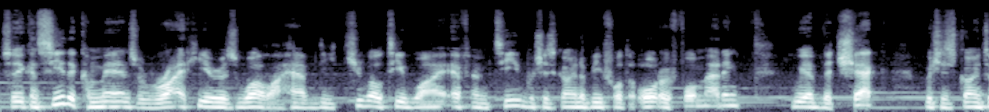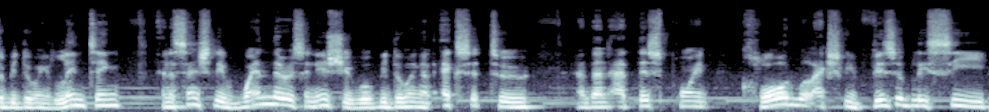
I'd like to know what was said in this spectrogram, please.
So you can see the commands right here as well. I have the QLTY FMT, which is going to be for the auto formatting. We have the check, which is going to be doing linting. And essentially when there is an issue, we'll be doing an exit to And then at this point, Claude will actually visibly see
